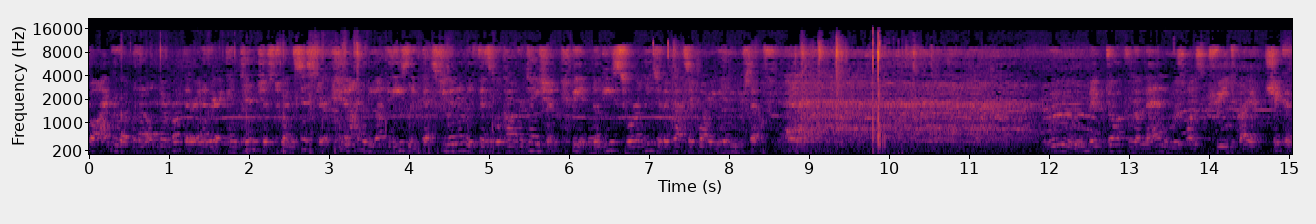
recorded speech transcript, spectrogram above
Well, I grew up with an older brother and a very contentious twin sister, and I believe I could easily best you in any physical confrontation, be it noogies, swirlies, or the classic why are you hitting yourself? Ooh, big talk from a man who was once treated by a chicken.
